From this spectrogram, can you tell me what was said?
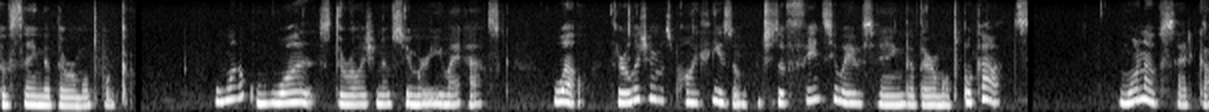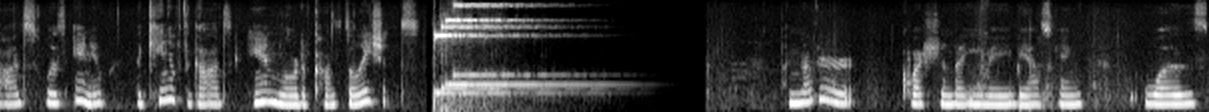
of saying that there were multiple gods. What was the religion of Sumer, you might ask? Well, the religion was polytheism, which is a fancy way of saying that there are multiple gods. One of said gods was Anu, the king of the gods and lord of constellations. Another question that you may be asking was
